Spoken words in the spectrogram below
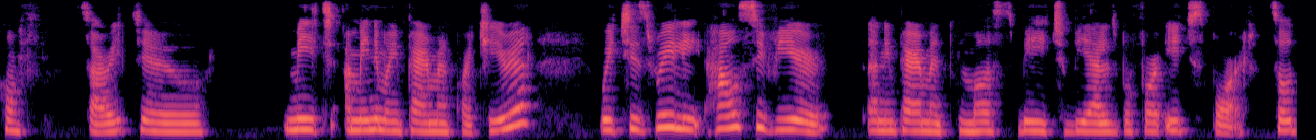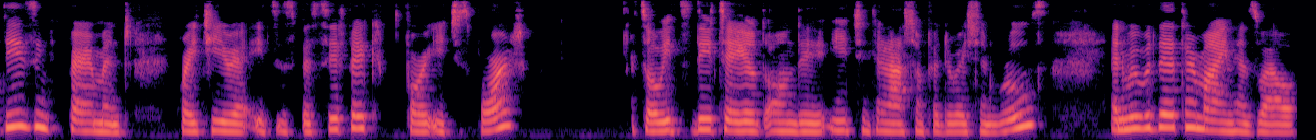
conf- sorry to meet a minimum impairment criteria, which is really how severe an impairment must be to be eligible for each sport. So this impairment criteria is specific for each sport. So it's detailed on the each international federation rules, and we would determine as well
